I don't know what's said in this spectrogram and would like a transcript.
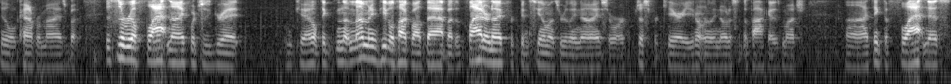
do a little compromise. But this is a real flat knife, which is great. Okay, I don't think, not, not many people talk about that, but a flatter knife for concealment is really nice, or just for carry. You don't really notice it in the pocket as much. Uh, I think the flatness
